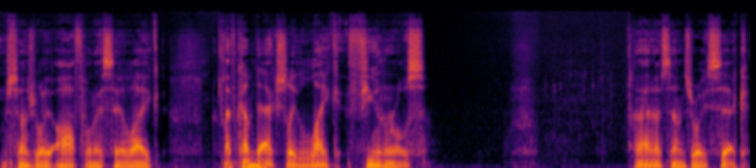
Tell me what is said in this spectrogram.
it sounds really awful when I say like, I've come to actually like funerals. I know it sounds really sick.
